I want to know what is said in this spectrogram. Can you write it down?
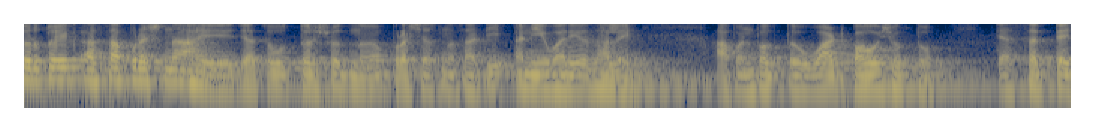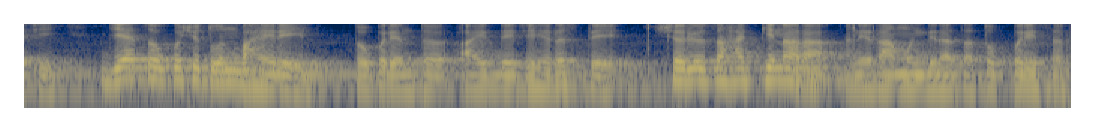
तर तो एक असा प्रश्न आहे ज्याचं उत्तर शोधणं प्रशासनासाठी अनिवार्य झालं आहे आपण फक्त वाट पाहू शकतो त्या सत्याची जी या चौकशीतून बाहेर येईल तोपर्यंत अयोध्येचे हे रस्ते शरीरचा हा किनारा आणि राम मंदिराचा तो परिसर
